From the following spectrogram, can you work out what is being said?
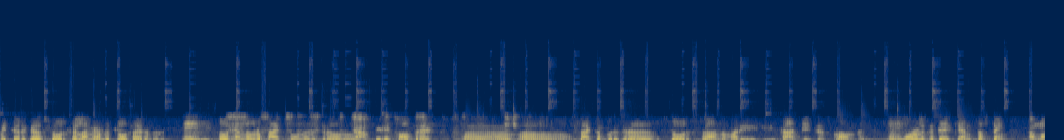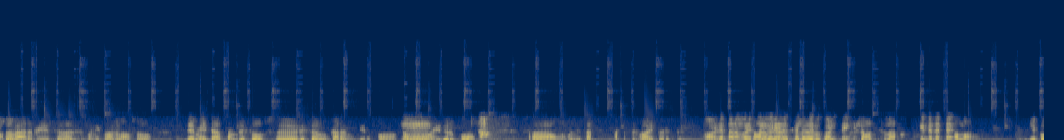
மிச்சம் இருக்க ஸ்டோர்ஸ் எல்லாமே வந்து க்ளோஸ் ஆயிருந்தது. ஸோ நல்ல ஒரு பேக் போன் இருக்கிற ஒரு பெரிய கார்பரேட் பேக்கப் இருக்கிற ஸ்டோர்ஸ் அந்த மாதிரி ஃப்ரான்ச்சைசஸ் எல்லாம் வந்து ஓரளவுக்கு தே கேன் சஸ்டைன் ஸோ வேற வேஸ் ஏதாவது பண்ணி பார்க்கலாம். So they might have some resource reserve currency இருக்கும். இது இருக்கும். அவங்க கொஞ்சம் சர்ச் பண்றதுக்கு வாய்ப்பு இருக்கு. பண்றீங்க ஷார்ட்ஸ்லாம் கிட்டத்தட்ட. ஆமா. இப்போ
